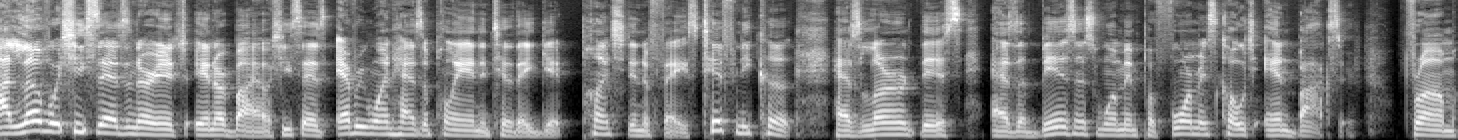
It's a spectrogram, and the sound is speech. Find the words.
I love what she says in her in her bio. She says everyone has a plan until they get punched in the face. Tiffany Cook has learned this as a businesswoman, performance coach, and boxer. From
